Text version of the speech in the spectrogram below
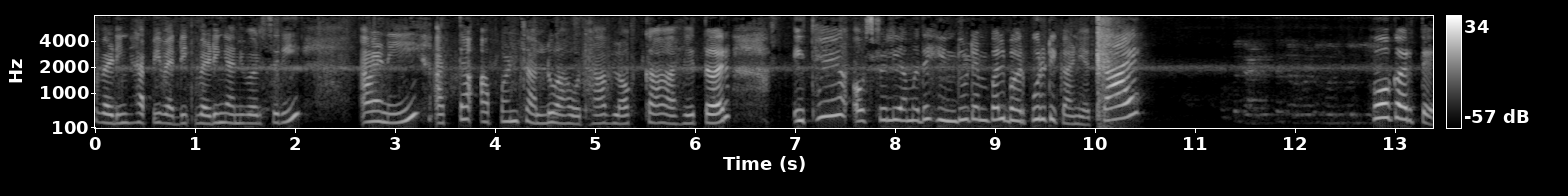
wedding happy wedding wedding anniversary आणि आत्ता आपण चाललो आहोत हा व्लॉग का आहे तर इथे ऑस्ट्रेलियामध्ये हिंदू टेम्पल भरपूर ठिकाणी आहेत. काय? हो करते.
